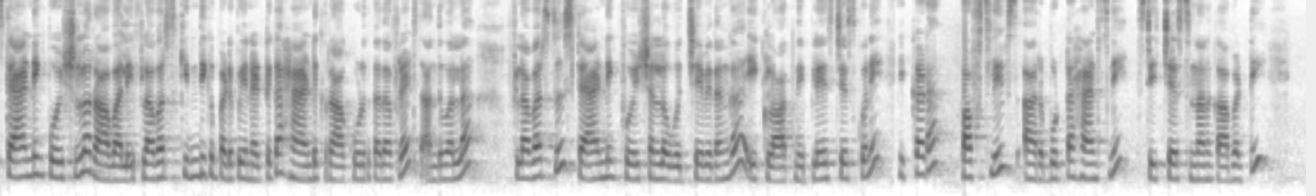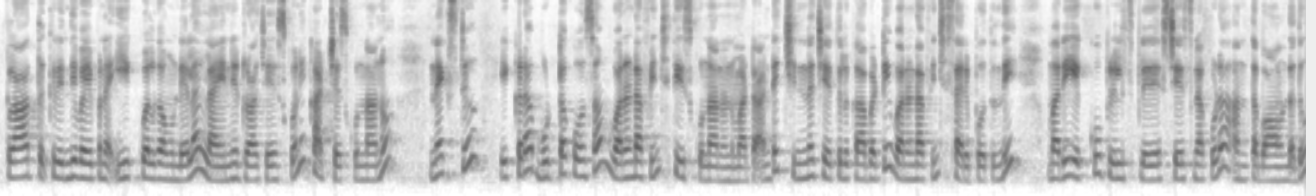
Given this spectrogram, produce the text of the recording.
స్టాండింగ్ పొజిషన్లో రావాలి. ఫ్లవర్స్ కిందికి పడిపోయినట్టుగా హ్యాండ్కి రాకూడదు కదా ఫ్రెండ్స్? అందువల్ల ఫ్లవర్స్ స్టాండింగ్ పొజిషన్ పొజిషన్లో వచ్చే విధంగా ఈ క్లాత్ని ప్లేస్ చేసుకొని ఇక్కడ పఫ్ స్లీవ్స్ ఆర్ బుట్ట హ్యాండ్స్ని స్టిచ్ చేస్తున్నాను కాబట్టి క్లాత్ క్రింది వైపున ఈక్వల్గా ఉండేలా లైన్ని డ్రా చేసుకొని కట్ చేసుకున్నాను. నెక్స్ట్ ఇక్కడ బుట్ట కోసం వన్ అండ్ హాఫ్ ఇంచ్ తీసుకున్నాను అనమాట అంటే చిన్న చేతులు కాబట్టి వన్ అండ్ హాఫ్ ఇంచ్ సరిపోతుంది. మరి ఎక్కువ ప్రిల్స్ ప్లేస్ చేసినా కూడా అంత బాగుండదు.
